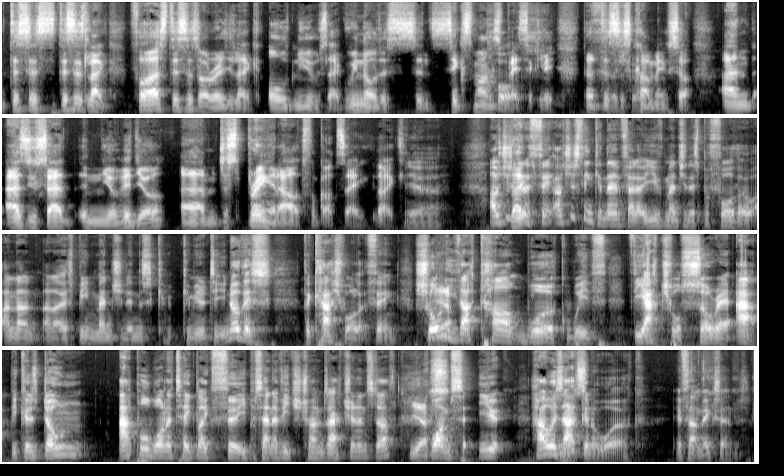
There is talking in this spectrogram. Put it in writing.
this is this is like for us. This is already like old news. Like we know this since six months, basically, that this For is sure. coming. So and as you said in your video, um, just bring it out for God's sake. Like Yeah. I was just Like- gonna think. I was just thinking then, fellow. You've mentioned this before, though, and and and it's been mentioned in this community. You know this the cash wallet thing. Surely Yeah. that can't work with the actual Sorare app because don't Apple want to take like thirty percent of each transaction and stuff? Yes. What I'm you, how is that gonna work? If that makes sense.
